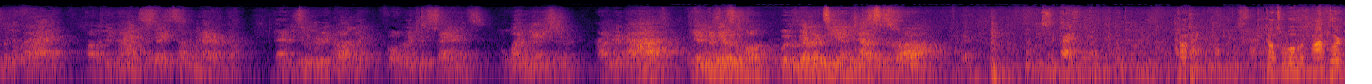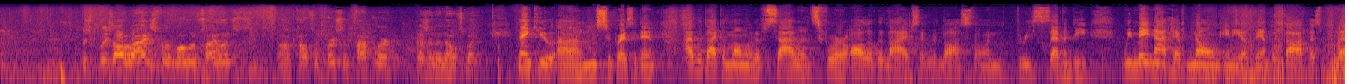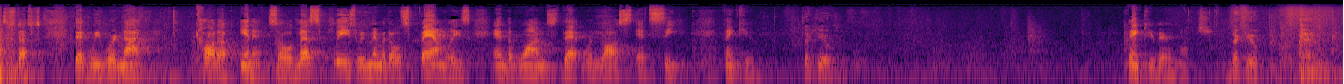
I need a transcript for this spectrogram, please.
Mr. President, I Con- would like a moment of silence. Councilwoman Poplar. Could you please all rise for a moment of silence? Uh, Councilperson Poplar has an announcement. Thank you, uh, Mr. President. I would like a moment of silence for all of the lives that were lost on 370. We may not have known any of them, but God has blessed us that we were not caught up in it. So let's please remember those families and the ones that were lost at sea. Thank you. Thank you. Thank you very much. Thank you.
